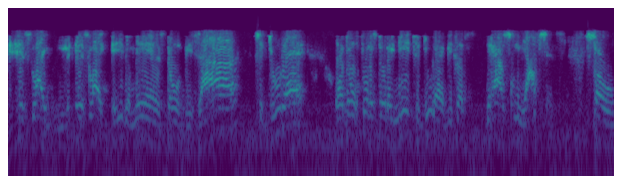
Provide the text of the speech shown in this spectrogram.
it's like it's like either men don't desire to do that or don't feel as though they need to do that because they have so many options. So,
